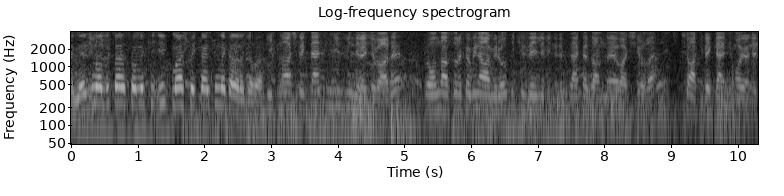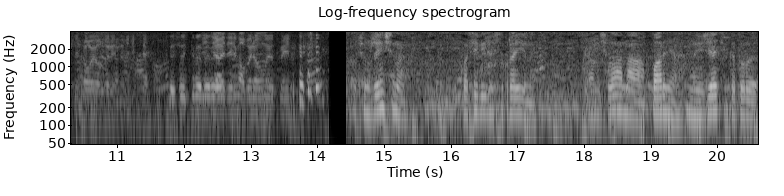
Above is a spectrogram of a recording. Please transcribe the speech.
E, mezun olduktan sonraki ilk maaş beklentin ne kadar acaba? İlk maaş beklentim 100 bin lira civarı ve ondan sonra kabin amiri olup 250 bin lira falan kazanmaya başlıyorlar. Şu anki beklentim o yönde Türk Hava Yolları'yla birlikte. Teşekkür Rica ederim. ederim, abone olmayı unutmayın. В общем, женщина, по всей видимости, с Украины, а, Начала на парня наезжать, который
